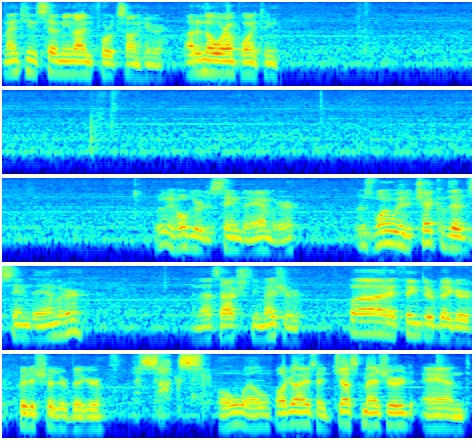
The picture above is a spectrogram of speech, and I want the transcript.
1979 forks on here. I don't know where I'm pointing. Really hope they're the same diameter. There's one way to check if they're the same diameter, and that's actually measure. But I think they're bigger. Pretty sure they're bigger. This sucks. Oh well. Well guys, I just measured and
